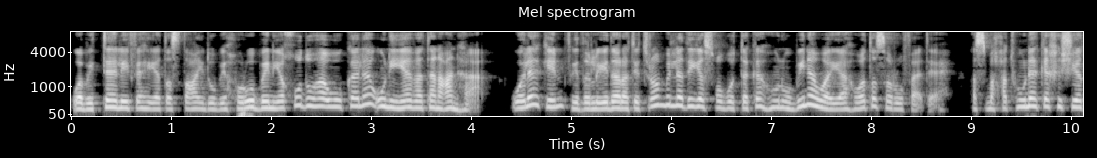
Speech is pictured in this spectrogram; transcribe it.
وبالتالي فهي تستعيد بحروب يخوضها وكلاء نيابة عنها. ولكن في ظل إدارة ترامب الذي يصعب التكهن بنواياه وتصرفاته أصبحت هناك خشية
